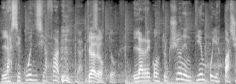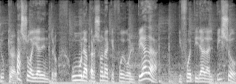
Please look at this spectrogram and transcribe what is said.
la secuencia fáctica. ¿Qué Claro. es esto? La reconstrucción en tiempo y espacio. ¿Qué Claro. pasó ahí adentro? ¿Hubo una persona que fue golpeada y fue tirada al piso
